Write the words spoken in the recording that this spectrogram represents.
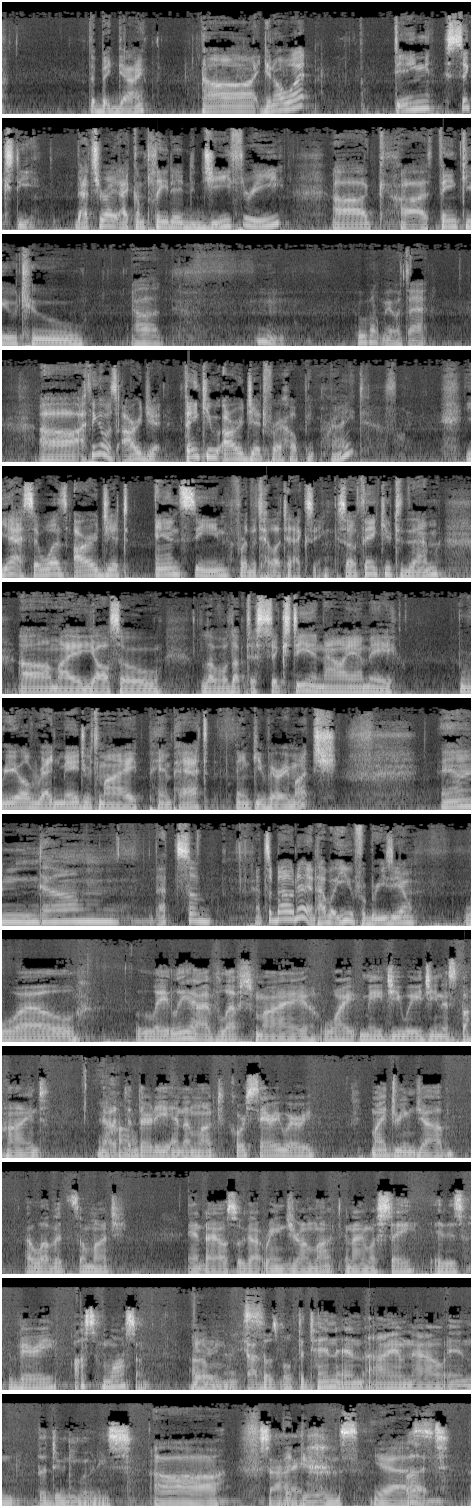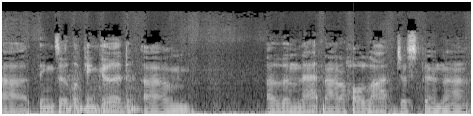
the big guy. Uh, you know what? Ding sixty. That's right. I completed G three. Uh, uh, thank you to. Uh, hmm. Who helped me with that? Uh, I think it was Arjit. Thank you, Arjit, for helping. Right? Yes, it was Arjit and Scene for the teletaxing. So thank you to them. Um, I also leveled up to 60, and now I am a real red mage with my pimp hat. Thank you very much. And um, that's a, that's about it. How about you, Fabreezio? Well, lately I've left my white magey waginess behind. Got it Uh-huh. to 30 and unlocked Corsariwary. My dream job. I love it so much. And I also got Ranger unlocked, and I must say, it is very awesome, awesome. Very nice. Got those both to 10, and I am now in the Dooney Moonies. Ah, the Sigh. The Dunes. Yes. But uh, things are looking good. Um, other than that, not a whole lot. Just been uh,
